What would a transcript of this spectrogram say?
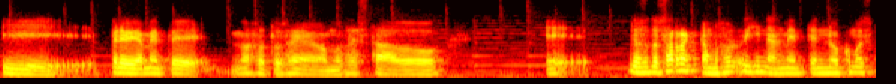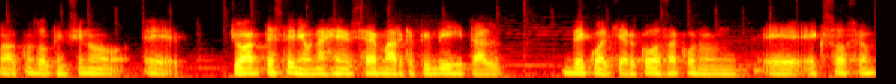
y previamente nosotros habíamos estado... Eh, nosotros arrancamos originalmente no como Smart Consulting, sino eh, yo antes tenía una agencia de marketing digital de cualquier cosa con un eh, ex socio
